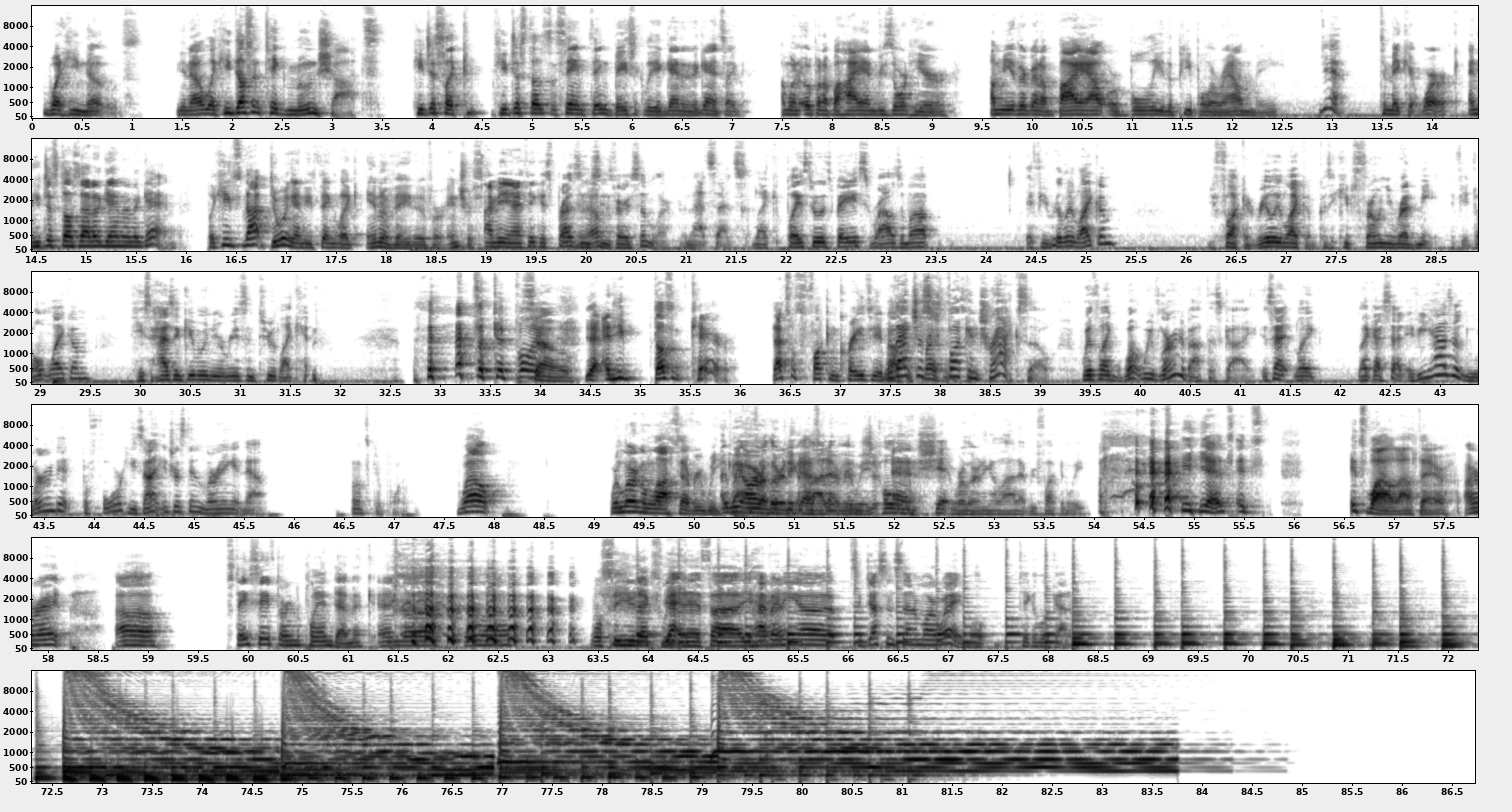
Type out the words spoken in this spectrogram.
what he knows. You know, like he doesn't take moonshots. He just like he just does the same thing basically again and again. It's like I'm going to open up a high end resort here. I'm either going to buy out or bully the people around me Yeah, to make it work, and he just does that again and again. Like he's not doing anything like innovative or interesting. I mean, I think his presidency You know? is very similar in that sense. Like plays to his base, riles him up. If you really like him, you fucking really like him because he keeps throwing you red meat. If you don't like him, he hasn't given you a reason to like him. that's a good point. So- yeah, and he doesn't care. That's what's fucking crazy about. Well, that just presidency. fucking tracks though with like what we've learned about this guy. Is that like, like I said, if he hasn't learned it before, he's not interested in learning it now. That's a good point. Well, we're learning lots every week. we guys. I are learning a lot every week. Holy eh. shit, we're learning a lot every fucking week. yeah, it's it's it's wild out there. All right. Uh stay safe during the pandemic and uh, we'll, uh, we'll see you next week. Yeah, and if uh, you have any uh, suggestions, send them our way. We'll take a look at them.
